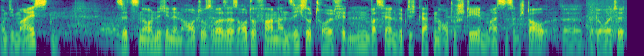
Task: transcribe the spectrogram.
Und die meisten sitzen auch nicht in den Autos, weil sie das Autofahren an sich so toll finden, was ja in Wirklichkeit ein Auto stehen meistens im Stau äh, bedeutet,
